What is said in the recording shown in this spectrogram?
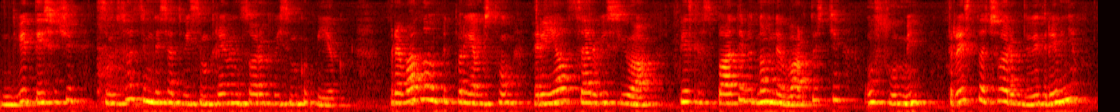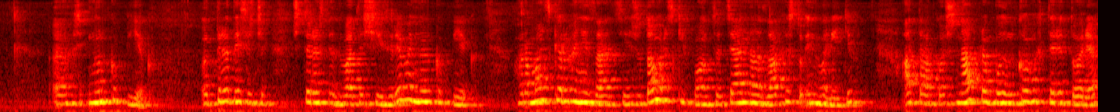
2778 гривень 48 копійок. Приватному підприємству Real Service UA після сплати відновної вартості у сумі 342 гривні е, 0 копійок. От 3426 гривень 0 копійок. Громадські організації Житомирський фонд соціального захисту інвалідів, а також на прибудинкових територіях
